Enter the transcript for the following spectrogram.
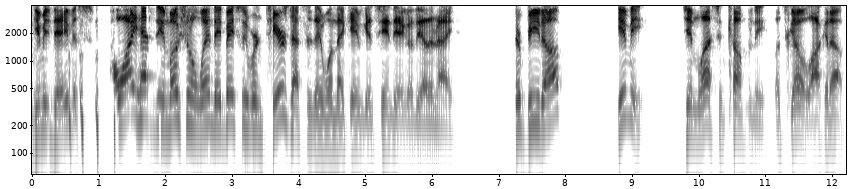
Give me Davis. Hawaii had the emotional win. They basically were in tears after they won that game against San Diego the other night. They're beat up. Give me Jim Les and company. Let's go. Lock it up.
